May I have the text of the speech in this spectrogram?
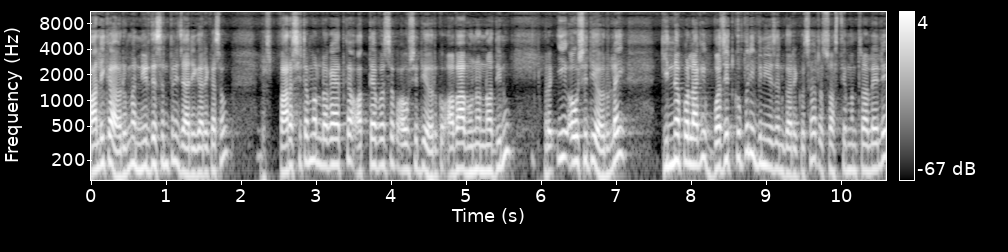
पालिकाहरूमा निर्देशन पनि जारी गरेका छौँ। र पारासिटामोल लगायतका अत्यावश्यक औषधिहरूको अभाव हुन नदिनु र यी औषधिहरूलाई किन्नको लागि बजेटको पनि विनियोजन गरेको छ र स्वास्थ्य मन्त्रालयले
